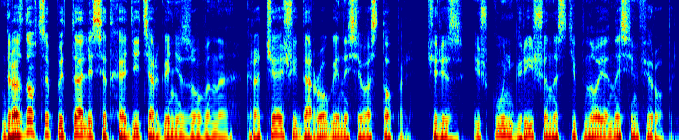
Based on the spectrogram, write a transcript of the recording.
Дроздовцы пытались отходить организованно, кратчайшей дорогой на Севастополь, через Ишкунь, Гришино, Степное, на Симферополь.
